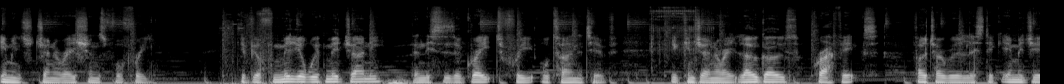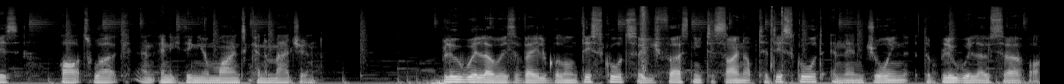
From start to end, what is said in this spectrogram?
image generations for free. If you're familiar with Midjourney, then this is a great free alternative. It can generate logos, graphics, photorealistic images, artwork, and anything your mind can imagine. Blue Willow is available on Discord, so you first need to sign up to Discord and then join the Blue Willow server.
